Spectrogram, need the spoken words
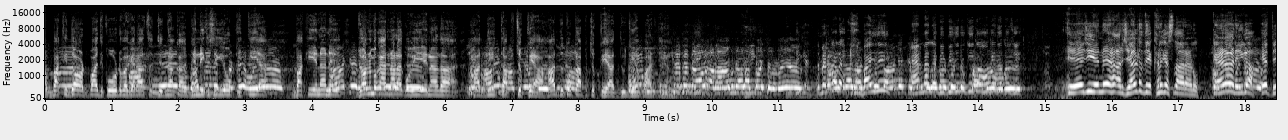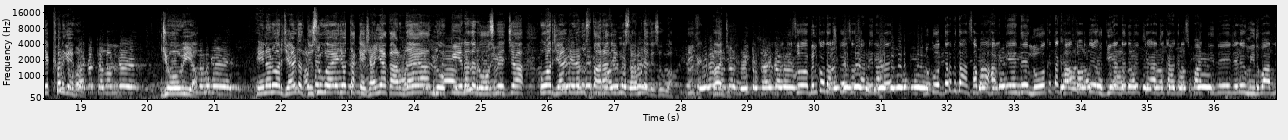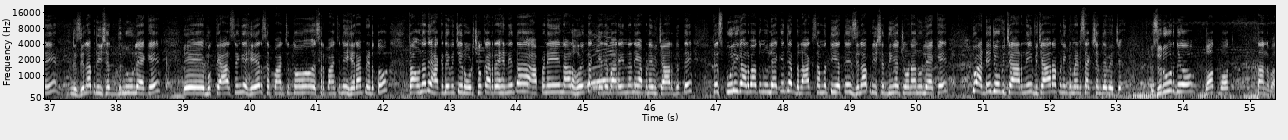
ਬਾਕੀ ਦੌੜ ਭੱਜ ਕੋਰਟ ਵਗੈਰਾ ਜਿੰਨਾ ਕੁ- ਜਿੰਨੀ ਕੁ ਸੀਗੀ ਉਹ ਕੀਤੀ ਆ। ਬਾਕੀ ਇਹਨਾਂ ਨੇ ਜ਼ੁਲਮ ਕਰਨ ਵਾਲਾ ਕੋਈ ਇਹਨਾਂ ਦਾ ਹੱਦ ਹੀ ਟੱਪ ਚੁੱਕਿਆ ਹੱਦ ਤੋਂ ਟੱਪ ਚੁੱਕਿਆ ਦੂਜੀਆਂ ਪਾਰਟੀਆਂ ਨੂੰ। ਠੀਕ ਹੈ ਤੇ ਬਿਲਕੁਲ ਬਾਈ ਜੀ ਐਮਐਲਏ ਬੀਬੀ ਜੀ ਨੂੰ ਕੀ ਕਹੋਗੇ ਜੀ ਤੁਸੀਂ? ਇਹ ਜੀ ਇਹਨੇ ਰਿਜ਼ਲਟ ਦੇਖਣਗੇ 17 ਨੂੰ ਕਹਿਣਾ ਨਹੀਂਗਾ ਇਹ ਦੇਖਣਗੇ ਹੁਣ। ਜੋ ਵੀ ਆ। ਇਹਨਾਂ ਨੂੰ ਰਿਜ਼ਲਟ ਦਿਸੂਗਾ ਇਹ ਜੋ ਧੱਕੇਸ਼ਾਹੀਆਂ ਕਰਦੇ ਆ ਲੋਕੀ ਇਹਨਾਂ ਦੇ ਰੋਸ ਵਿੱਚ ਆ ਉਹ ਰਿਜ਼ਲਟ ਇਹਨਾਂ ਨੂੰ 17 ਤਰੀਕ ਨੂੰ ਸਾਹਮਣੇ ਦਿਸੂਗਾ। ਹਾਂਜੀ। ਸੋ ਬਿਲਕੁਲ ਦਰਸ਼ਕੋ ਇਸ ਸਾਡੇ ਨਾਲ ਨਕੋਦਰ ਵਿਧਾਨ ਸਭਾ ਹਲਕੇ ਦੇ ਲੋਕ ਤਾਂ ਖਾਸ ਤੌਰ ਤੇ ਉਗੀ ਅੱਡੇ ਦੇ ਵਿੱਚ ਅੱਜ ਕਾਂਗਰਸ ਪਾਰਟੀ ਦੇ ਜਿਹੜੇ ਉਮੀਦਵਾਰ ਨੇ ਜ਼ਿਲ੍ਹਾ ਪ੍ਰੀਸ਼ਦ ਨੂੰ ਲੈ ਕੇ ਇਹ ਮੁਖਤਿਆਰ ਸਿੰਘ ਹੇਰ ਸਰਪੰਚ ਤੋਂ ਸਰਪੰਚ ਨੇ ਹੇਰਾ ਪਿੰਡ ਤੋਂ ਤਾਂ ਉਹਨਾਂ ਦੇ ਹੱਕ ਦੇ ਵਿੱਚ ਰੋਡ ਸ਼ੋਅ ਕਰ ਰਹੇ ਨੇ ਤਾਂ ਆਪਣੇ ਨਾਲ ਹੋਏ ਧੱਕੇ ਦੇ ਬਾਰੇ ਇਹਨਾਂ ਨੇ ਆਪਣੇ ਵਿਚਾਰ ਦਿੱਤੇ। ਤੇ ਇਸ ਪੂਰੀ ਗੱਲਬਾਤ ਨੂੰ ਲੈ ਕੇ ਜਾਂ ਬਲਾਕ ਸੰਮਤੀ ਅਤੇ ਜ਼ਿਲ੍ਹਾ ਪ੍ਰੀਸ਼ਦ ਦੀਆਂ ਚੋਣਾਂ ਨੂੰ ਲੈ ਕੇ ਤੁਹਾਡੇ ਜੋ ਵਿਚਾਰ ਨੇ। ਵਿਚਾਰ ਆਪਣੀ ਕਮੈਂਟ ਸੈਕਸ਼ਨ ਦੇ ਵਿੱਚ ਜ਼ਰੂਰ ਦਿਓ। ਬਹੁਤ ਬਹੁਤ ਧੰਨਵਾਦ।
